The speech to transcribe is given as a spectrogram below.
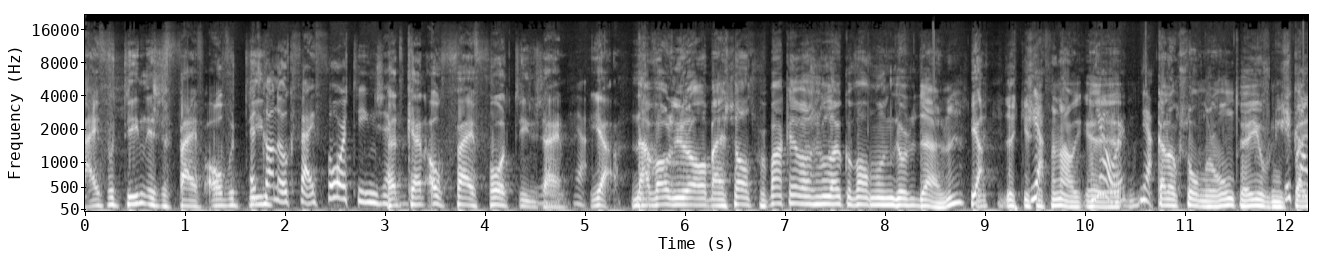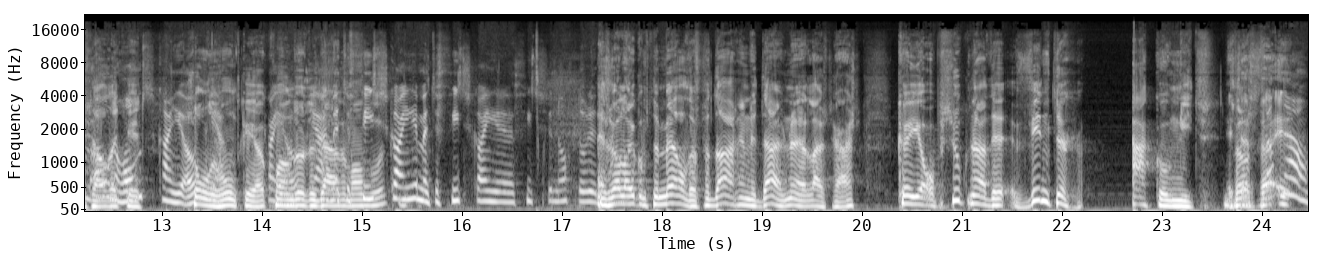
vijf voor tien? Is het vijf over tien? Het kan ook vijf voor tien zijn. Het kan ook vijf voor tien zijn. ja. Ja. Nou, wonen jullie al bij Zandvoort Bak. Dat was een leuke wandeling door de duinen. Ja. Dat, dat je Ja. zegt van nou, ik eh, Ja, hoor. Ja. kan ook zonder hond. Hè. Je hoeft niet Je speciaal ook dat je... hond, kan je ook. Zonder ja. hond kun je ook Kan gewoon door de ja, duinen met de wandelen. fiets kan je, Met de fiets kan je fietsen nog door de het is wel leuk om te melden. Vandaag in de duinen, eh, luisteraars... kun je op zoek naar de. Is Dat dat is wel, Wat nou?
